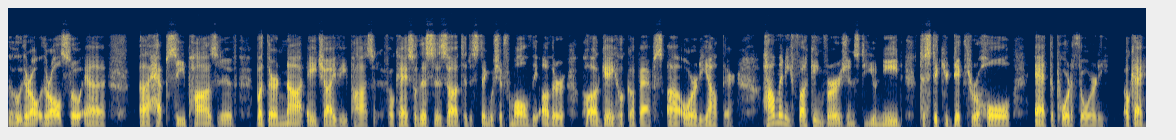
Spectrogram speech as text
who they're they're also uh, Hep C positive, but they're not HIV positive. Okay, so this is uh, to distinguish it from all the other uh, gay hookup apps uh, already out there. How many fucking versions do you need to stick your dick through a hole at the Port Authority? Okay,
